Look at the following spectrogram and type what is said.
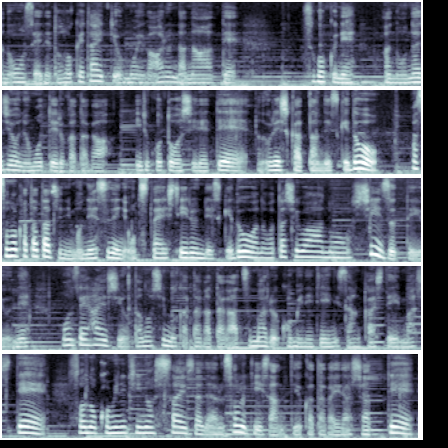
あの音声で届けたいっていう思いがあるんだなってすごくねあの同じように思っている方がいることを知れて嬉しかったんですけど、まあ、その方たちにもねすでにお伝えしているんですけどあの私はあのシーズっていうね音声配信を楽しむ方々が集まるコミュニティに参加していましてそのコミュニティの主催者であるソルティさんっていう方がいらっしゃって、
